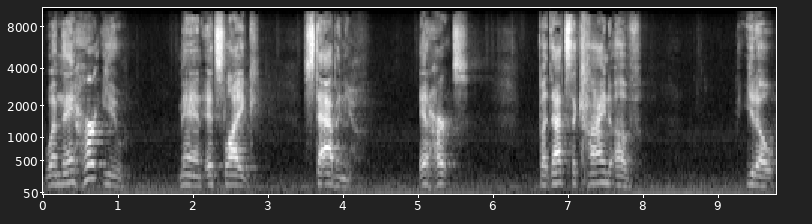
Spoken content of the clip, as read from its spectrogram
when they hurt you, man, it's like stabbing you. It hurts. But that's the kind of, you know,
